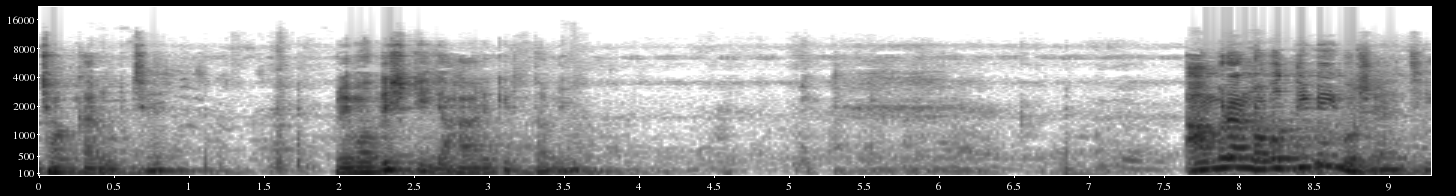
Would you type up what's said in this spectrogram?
ঝঙ্কার উঠছে। প্রেমবৃষ্টি যাহার কীর্তনে। আমরা নবদ্বীপেই বসে আছি।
